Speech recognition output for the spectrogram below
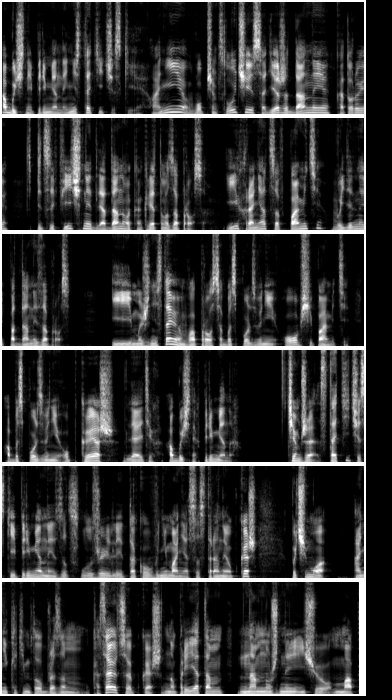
обычные переменные, не статические. Они в общем случае содержат данные, которые специфичны для данного конкретного запроса и хранятся в памяти, выделенной под данный запрос. И мы же не ставим вопрос об использовании общей памяти, об использовании opcache для этих обычных переменных. Чем же статические переменные заслужили такого внимания со стороны opcache, почему они каким-то образом касаются AppCache, но при этом нам нужны еще map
